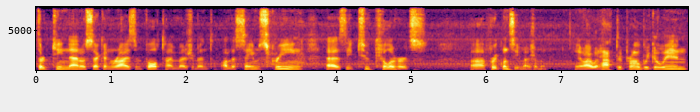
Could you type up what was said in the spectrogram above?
13 nanosecond rise and fall time measurement on the same screen as the 2 kilohertz uh, frequency measurement. You know, I would have to probably go in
